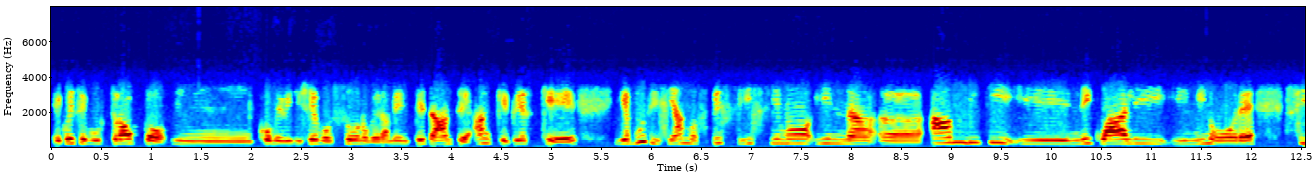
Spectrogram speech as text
E queste purtroppo mh, come vi dicevo sono veramente tante anche perché gli abusi si hanno spessissimo in eh, ambiti eh, nei quali il minore si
